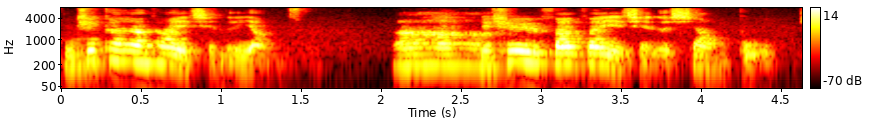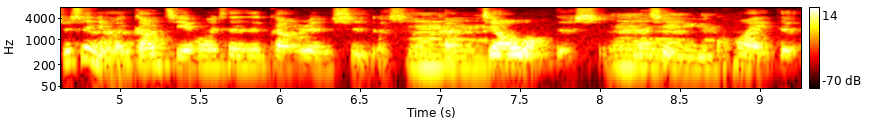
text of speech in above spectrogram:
你去看看他以前的样子。啊，你去翻翻以前的相簿，就是你们刚结婚甚至刚认识的时候，刚交往的时候，那些愉快的、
